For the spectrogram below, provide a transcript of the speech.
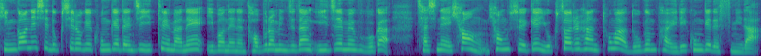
김건희 씨 녹취록이 공개된 지 이틀 만에 이번에는 더불어민주당 이재명 후보가 자신의 형, 형수에게 욕설을 한 통화 녹음 파일이 공개됐습니다.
